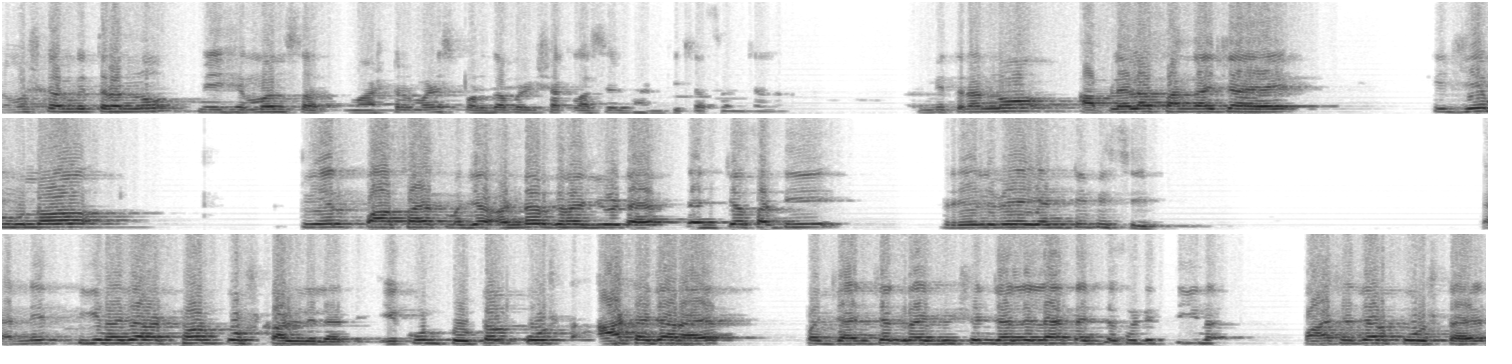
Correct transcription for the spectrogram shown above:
नमस्कार मित्रांनो मी हेमंत सर मास्टर माइंड स्पर्धा परीक्षा क्लासेस भांडीच्या संचालक. मित्रांनो आपल्याला सांगायचे आहे की जे मुलं ट्वेल्थ पास आहेत म्हणजे अंडर ग्रॅज्युएट आहेत त्यांच्यासाठी रेल्वे एनटीपीसी त्यांनी तीन हजार अठ्ठावन्न पोस्ट काढलेले आहेत. एकूण टोटल पोस्ट आठ हजार आहेत पण ज्यांच्या ग्रॅज्युएशन झालेलं आहे त्यांच्यासाठी तीन पाच हजार पोस्ट आहेत.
